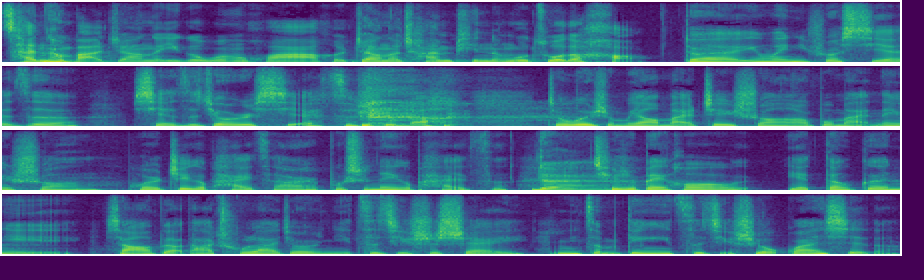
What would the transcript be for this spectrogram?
才能把这样的一个文化和这样的产品能够做得好。对，因为你说鞋子，鞋子就是鞋子，是吧？就为什么要买这双而不买那双，或者这个牌子而不是那个牌子？对其实背后也都跟你想要表达出来，就是你自己是谁，你怎么定义自己是有关系的。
